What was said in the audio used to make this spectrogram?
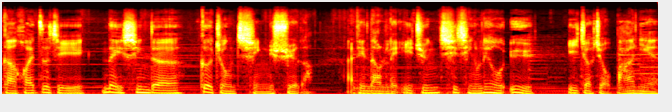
感怀自己内心的各种情绪了。啊，听到李翊君七情六欲，一九九八年。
